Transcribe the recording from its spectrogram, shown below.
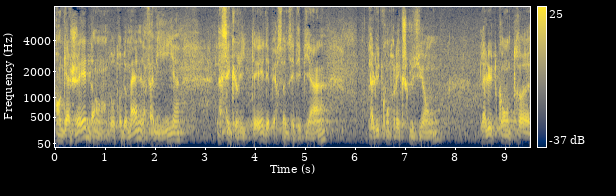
engagées dans d'autres domaines, la famille, la sécurité des personnes et des biens, la lutte contre l'exclusion, la lutte contre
